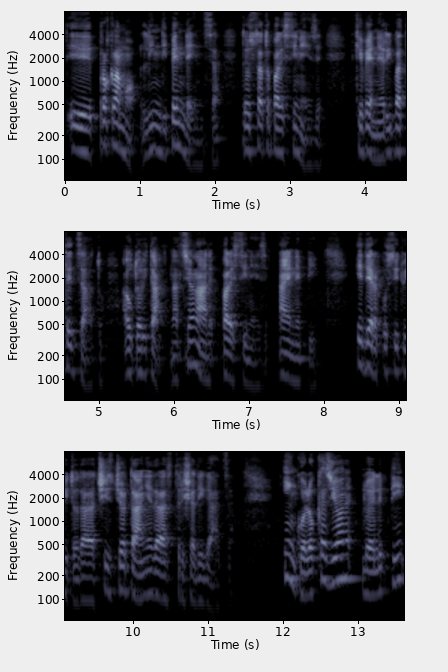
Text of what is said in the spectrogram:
eh, proclamò l'indipendenza dello Stato palestinese, che venne ribattezzato Autorità Nazionale Palestinese, ANP, ed era costituito dalla Cisgiordania e dalla Striscia di Gaza. In quell'occasione l'OLP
